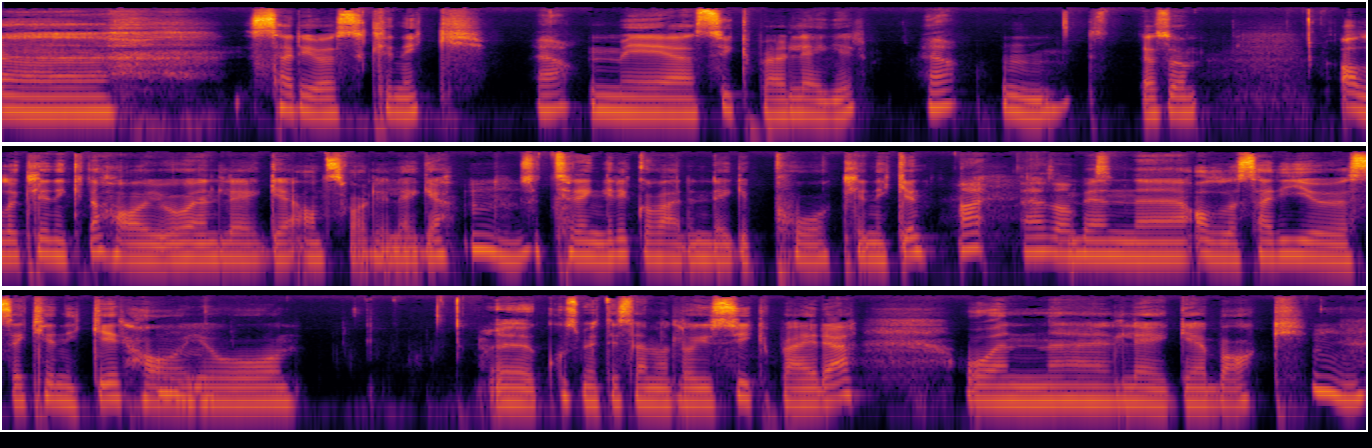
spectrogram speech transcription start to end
Eh, seriøs klinikk Ja, med sykepleier-leger. ja. Mm. Altså, alle klinikkene har jo en lege, ansvarlig lege. Mm. Så det trenger ikke å være en lege på klinikken. Nei, det sant. Men eh, alle seriøse klinikker har Mm. jo uh, kosmetisk dermatologisk sykepleiere og en eh, lege bak. Mm.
